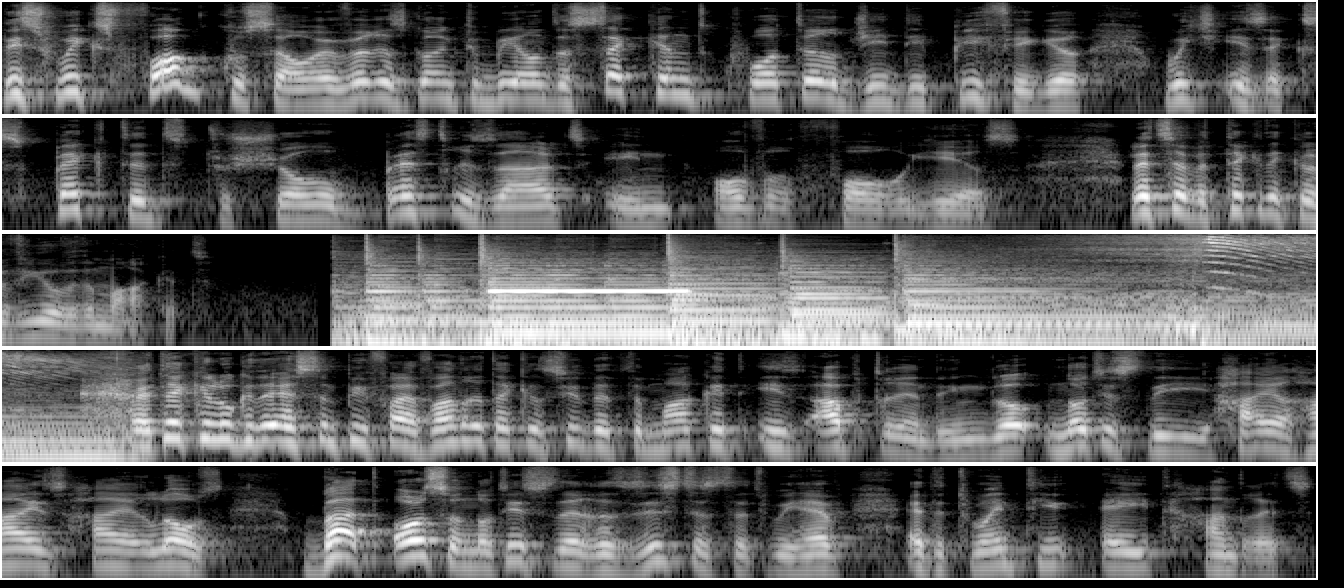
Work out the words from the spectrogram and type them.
This week's focus, however, is going to be on the second quarter GDP figure, which is expected to show best results in over four years. Let's have a technical view of the market. I take a look at the S&P 500, I can see that the market is uptrending. Notice the higher highs, higher lows, but also notice the resistance that we have at the 2800s.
